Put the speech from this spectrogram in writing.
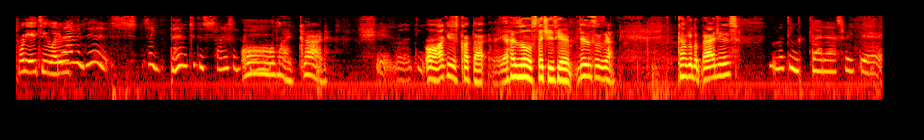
2018 letters. What happened this? It's like bent to the size of. Oh my god. Shit, I. Oh, I can just cut that. It has little stitches here. This is uh, comes with the badges. Nothing badass right there.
